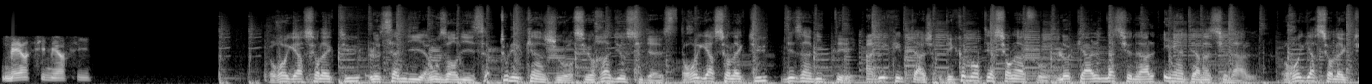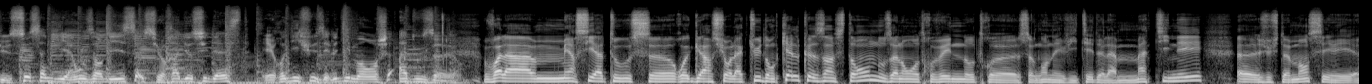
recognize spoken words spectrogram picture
Merci, merci. Regard sur l'actu, le samedi à 11h10, tous les 15 jours sur Radio Sud-Est. Regard sur l'actu, des invités, un décryptage, des commentaires sur l'info, locale, nationale et internationale. Regard sur l'actu ce samedi à 11h10 sur Radio Sud-Est et rediffusé le dimanche à 12h. Voilà, merci à tous. Euh, regard sur l'actu. Dans quelques instants, nous allons retrouver notre euh, seconde invitée de la matinée. Euh, justement, c'est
